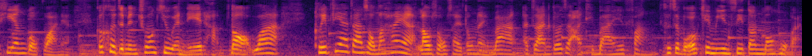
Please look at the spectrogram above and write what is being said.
เที่ยงกว่าๆเนี่ยก็คือจะเป็นช่วง Q&A ถามตอบว่าคลิปที่อาจารย์ส่งมาให้อะเราสงสัยตรงไหนบ้างอาจารย์ก็จะอธิบายให้ฟัง คือจะบอกว่าเคมีอินซีย์ตอนม .6 อะ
